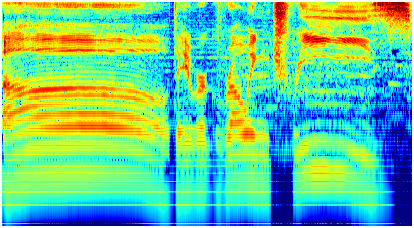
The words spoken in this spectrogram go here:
Oh, they were growing trees.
